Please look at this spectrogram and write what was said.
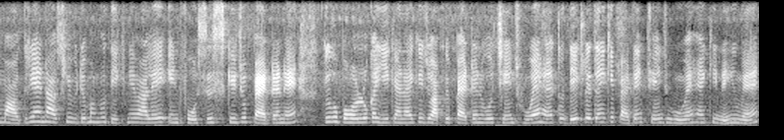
माधुरी एंड आज की वीडियो में हम लोग देखने वाले हैं इन्फोसिस की जो पैटर्न है। क्योंकि बहुत लोग का ये कहना है कि जो आपके पैटर्न वो चेंज हुए हैं। तो देख लेते हैं कि पैटर्न चेंज हुए हैं कि नहीं हुए हैं।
